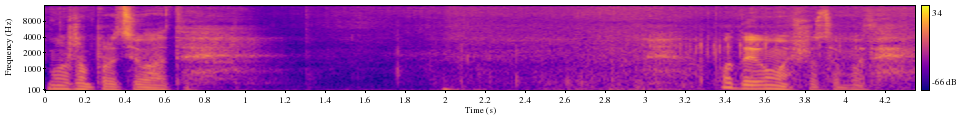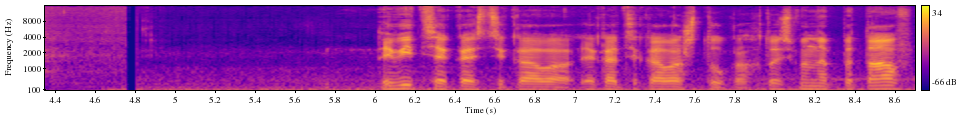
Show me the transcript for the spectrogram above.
Можна працювати. Подивимось, що це буде. Дивіться, якась цікава, яка цікава штука. Хтось мене питав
